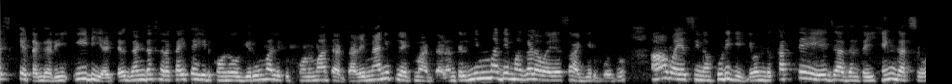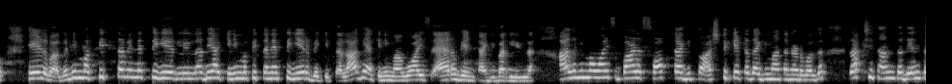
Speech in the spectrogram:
ಎಸ್ ಕೆಟಗರಿ ಇಡಿಯಟ್ ಗಂಡಸರ ಕೈ ಕೈ ಹಿಡ್ಕೊಂಡು ಹೋಗಿ ರೂಮಲ್ಲಿ ಕುತ್ಕೊಂಡು ಮಾತಾಡ್ತಾಳೆ ಮ್ಯಾನಿಪುಲೇಟ್ ಮಾಡ್ತಾಳೆ ಅಂತೇಳಿ ನಿಮ್ಮದೇ ಮಗಳ ವಯಸ್ಸಾಗಿರ್ಬೋದು, ಆ ವಯಸ್ಸಿನ ಹುಡುಗಿಗೆ ಒಂದು ಕತ್ತೆ ಏಜ್ ಆದಂತ ಈ ಹೆಂಗಸು ಹೇಳುವಾಗ ನಿಮ್ಮ ಪಿತ್ತವೇ ನೆತ್ತಿಗೆ ಇರ್ಲಿಲ್ಲ ಅದ್ಯಾಕೆ ನಿಮ್ಮ ಪಿತ್ತ ನೆತ್ತಿಗೆ ಇರ್ಬೇಕಿತ್ತಲ್ಲ ಅದ್ಯಾಕೆ ಯಾಕೆ ನಿಮ್ಮ ವಾಯ್ಸ್ ಆರೋಗೆಂಟ್ ಆಗಿ ಬರ್ಲಿಲ್ಲ. ಆಗ ನಿಮ್ಮ ವಾಯ್ಸ್ ಬಹಳ ಸಾಫ್ಟ್ ಆಗಿತ್ತು. ಅಷ್ಟು ಕೆಟ್ಟದಾಗಿ ಮಾತನಾಡುವಾಗ ರಕ್ಷಿತ ಅಂತದೆಂತ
